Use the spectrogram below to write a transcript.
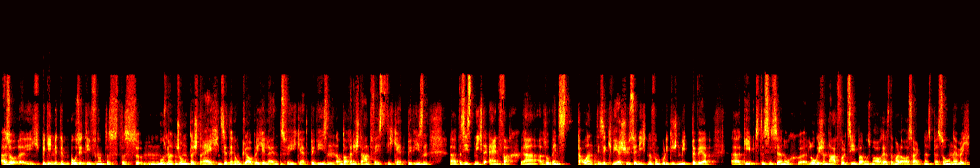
Also äh, ich beginne mit dem Positiven und das, das äh, muss man schon unterstreichen. Sie hat eine unglaubliche Leidensfähigkeit bewiesen und auch eine Standfestigkeit bewiesen. Äh, das ist nicht einfach. Ja? Also wenn es dauernd diese Querschüsse nicht nur vom politischen Mitbewerb äh, gibt. Das ist ja noch äh, logisch und nachvollziehbar, muss man auch erst einmal aushalten als Person nämlich.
